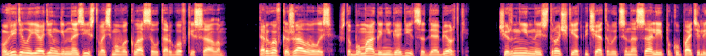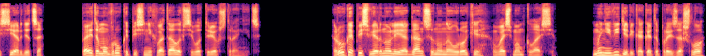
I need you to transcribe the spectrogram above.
Увидел ее один гимназист восьмого класса у торговки салом. Торговка жаловалась, что бумага не годится для обертки. Чернильные строчки отпечатываются на сале, и покупатели сердятся. Поэтому в рукописи не хватало всего трех страниц. Рукопись вернули Иогансену на уроке в восьмом классе. Мы не видели, как это произошло.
